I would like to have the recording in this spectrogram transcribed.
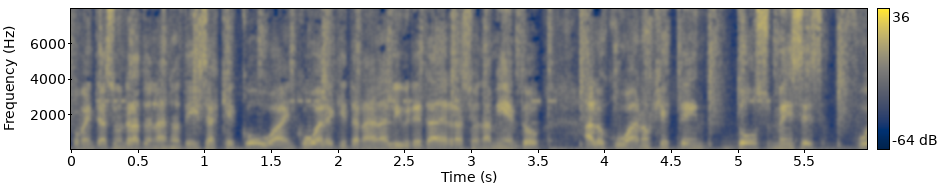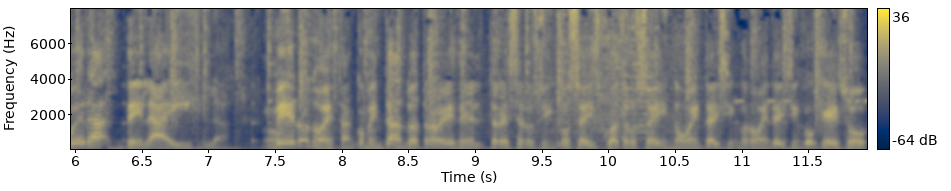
comenté hace un rato en las noticias que Cuba, en Cuba le quitarán la libreta de racionamiento a los cubanos que estén dos meses fuera de la isla. Oh. Pero nos están comentando a través del 305-646-9595 que eso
